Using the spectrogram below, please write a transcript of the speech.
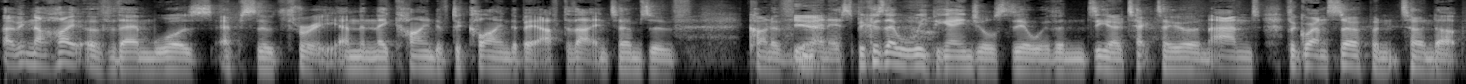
I think the height of them was episode three, and then they kind of declined a bit after that in terms of kind of Yeah. menace because there were weeping angels to deal with, and you know Tecteun and the Grand Serpent turned up.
